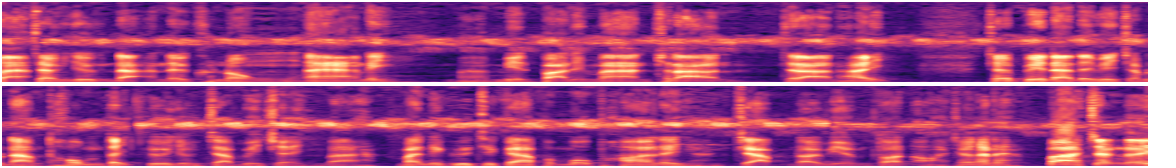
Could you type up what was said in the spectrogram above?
បាទអញ្ចឹងយើងដាក់នៅក្នុងអាងនេះបាទមានបរិមាណច្រើនច្រើនហើយចឹងពេលណាដែលវាចាប់ដើមធំតិចគឺយើងចាប់វាចេញបាទបាទនេះគឺជាការប្រមូលផលដែលយើងចាប់ដោយវាមិនទាន់អស់ចឹងណាបាទអញ្ចឹងអី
